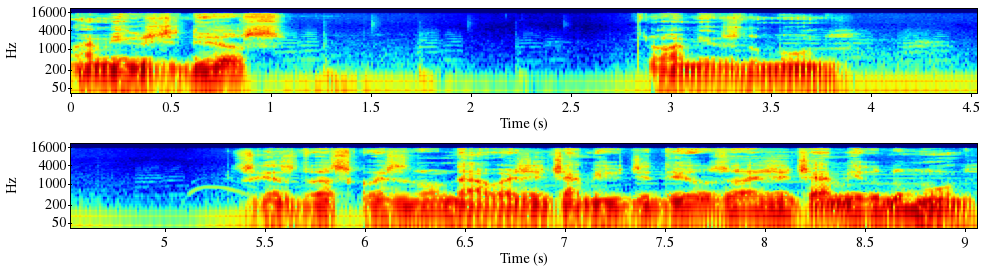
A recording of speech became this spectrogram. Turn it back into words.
Amigos de Deus ou amigos do mundo? Diz que as duas coisas não dá. Ou a gente é amigo de Deus ou a gente é amigo do mundo.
